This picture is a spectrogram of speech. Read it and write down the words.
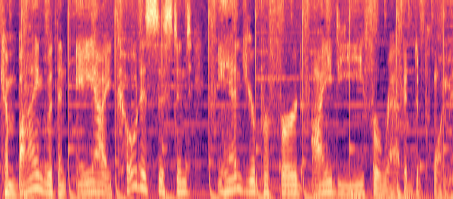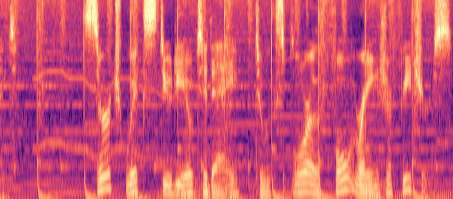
combined with an AI code assistant and your preferred IDE for rapid deployment. Search Wix Studio today to explore the full range of features.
